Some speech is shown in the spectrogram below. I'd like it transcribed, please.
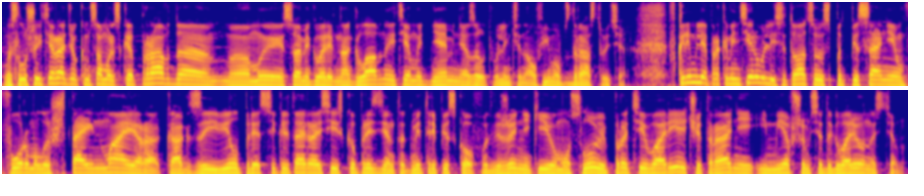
Вы слушаете радио «Комсомольская правда». Мы с вами говорим на главные темы дня. Меня зовут Валентин Алфимов. Здравствуйте. В Кремле прокомментировали ситуацию с подписанием формулы Штайнмайера. Как заявил пресс-секретарь российского президента Дмитрий Песков, выдвижение Киевом условий противоречит ранее имевшимся договоренностям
